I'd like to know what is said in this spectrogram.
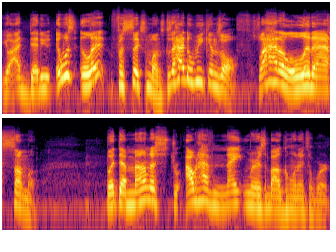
Yo, I dead. It was lit for six months because I had the weekends off, so I had a lit ass summer. But the amount of str- I would have nightmares about going into work.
